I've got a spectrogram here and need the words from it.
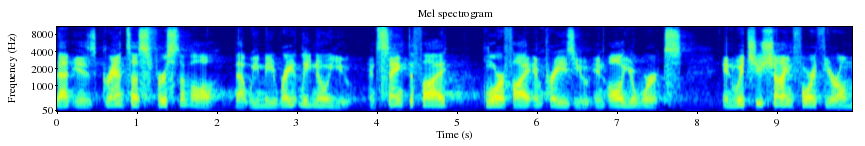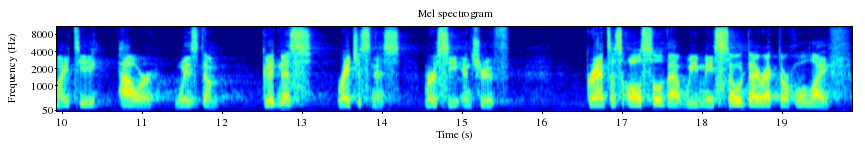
That is, grant us first of all that we may rightly know you and sanctify, glorify, and praise you in all your works, in which you shine forth your almighty power, wisdom, goodness, righteousness, mercy, and truth. Grant us also that we may so direct our whole life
